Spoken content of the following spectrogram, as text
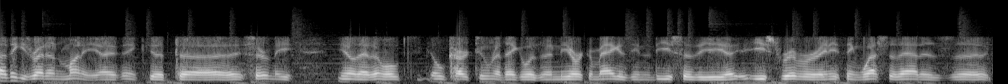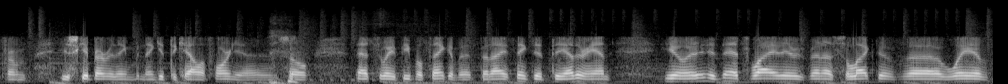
I think he's right on the money. I think that uh, certainly, you know, that old old cartoon. I think it was in a New Yorker magazine. The east of the uh, East River, anything west of that is uh, from you skip everything and then get to California. And so. that's the way people think of it. But I think that the other hand, you know, it, that's why there's been a selective uh, way of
